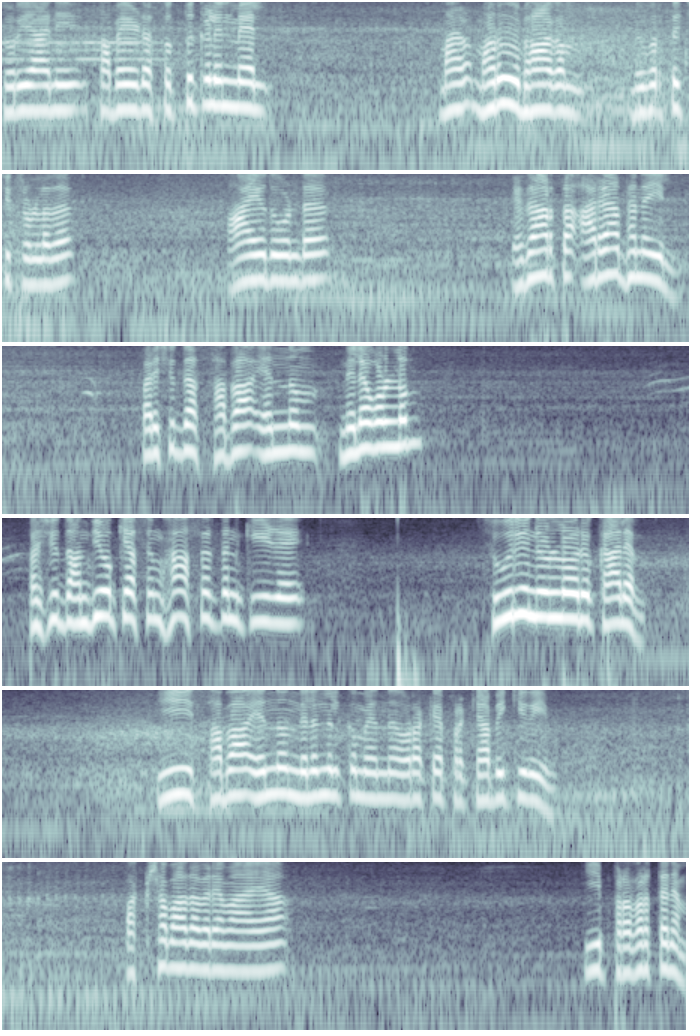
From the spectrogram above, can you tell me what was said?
സുറിയാനി സഭയുടെ സ്വത്തുക്കളിന്മേൽ മറുവിഭാഗം നിവർത്തിച്ചിട്ടുള്ളത്. ആയതുകൊണ്ട് യഥാർത്ഥ ആരാധനയിൽ പരിശുദ്ധ സഭ എന്നും നിലകൊള്ളും. പരിശുദ്ധ അന്ത്യോക്യ സിംഹാസനത്തിന് കീഴെ സൂര്യനുള്ള ഒരു കാലം ഈ സഭ എന്നും നിലനിൽക്കുമെന്ന് ഉറക്കെ പ്രഖ്യാപിക്കുകയും പക്ഷപാതപരമായ ഈ പ്രവർത്തനം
